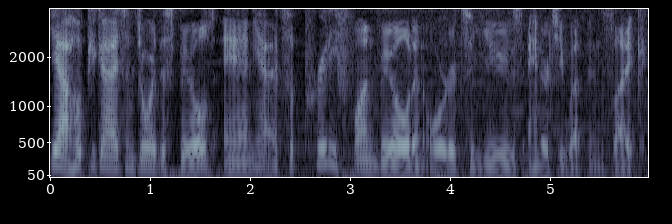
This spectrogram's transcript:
yeah, I hope you guys enjoyed this build. And yeah, it's a pretty fun build in order to use energy weapons. Like,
